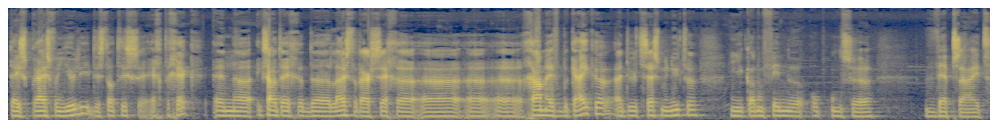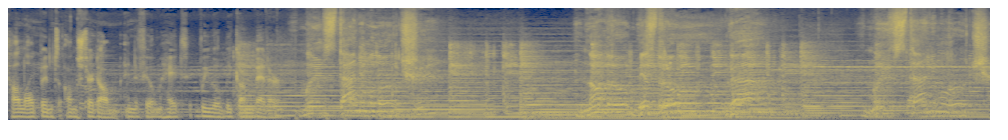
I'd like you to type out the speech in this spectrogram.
deze prijs van jullie. Dus dat is echt te gek. En ik zou tegen de luisteraars zeggen: ga hem even bekijken. Hij duurt zes minuten. En je kan hem vinden op onze website halal.amsterdam. En de film heet We Will Become Better Мы станем лучше, но друг без друга мы станем лучше.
